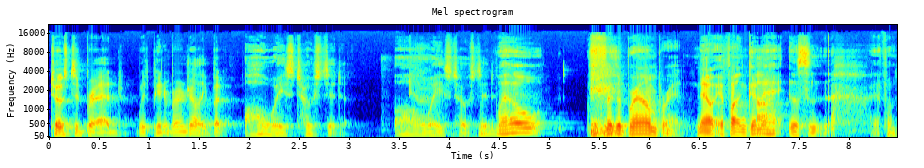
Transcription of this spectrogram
toasted bread with peanut butter and jelly, but always toasted, always toasted. Well, for the brown bread. Now, if I'm gonna listen, if I'm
